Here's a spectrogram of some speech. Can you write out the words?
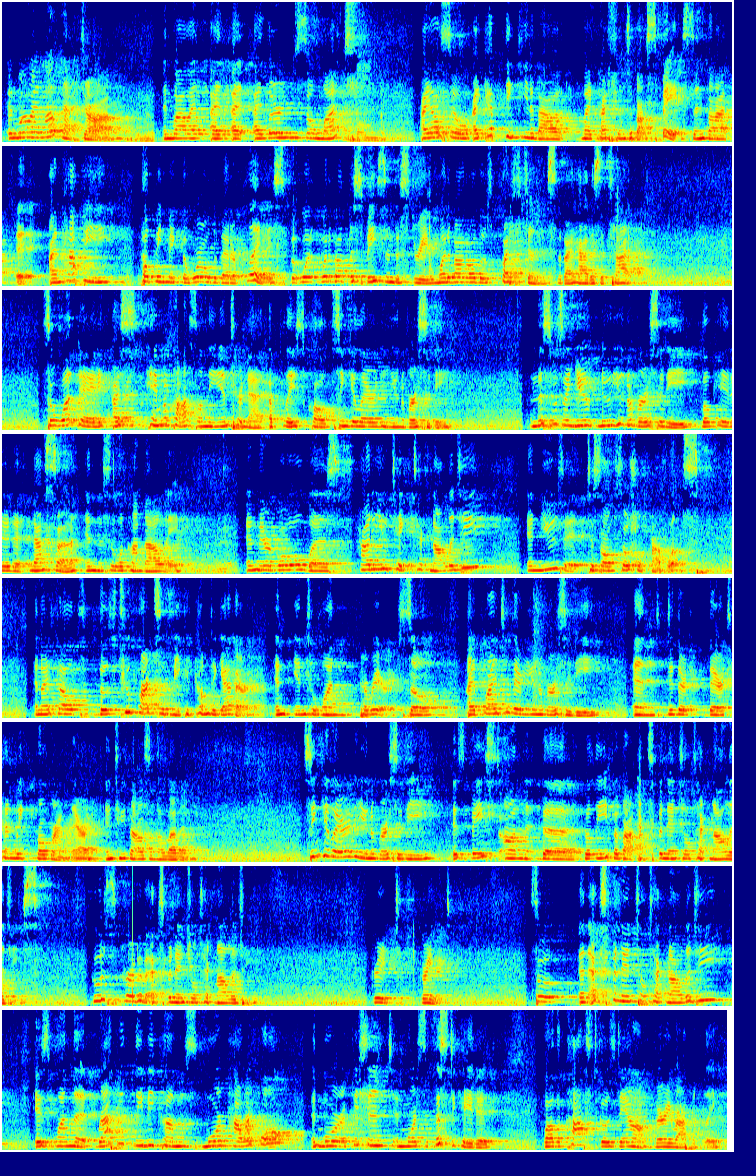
And while I love that job, and while I, I, I learned so much, I also I kept thinking about my questions about space and thought eh, I'm happy helping make the world a better place, but what, what about the space industry and what about all those questions that I had as a child? So one day, I came across on the internet a place called Singularity University. And this was a new university located at NASA in the Silicon Valley. And their goal was how do you take technology and use it to solve social problems? And I felt those two parts of me could come together in, into one career. So I applied to their university and did their, their 10 week program there in 2011. Singularity University is based on the belief about exponential technologies. Who's heard of exponential technology? Great, great. So, an exponential technology is one that rapidly becomes more powerful and more efficient and more sophisticated while the cost goes down very rapidly.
